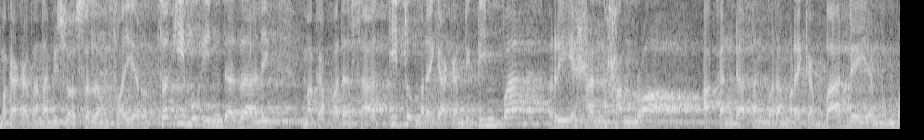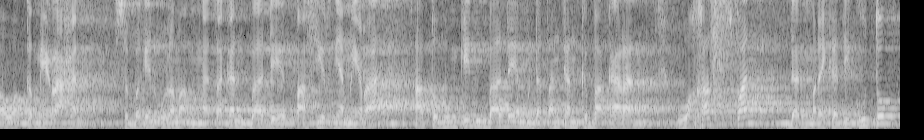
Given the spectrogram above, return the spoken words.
Maka kata Nabi SAW, takibu inda dhalik. Maka pada saat itu mereka akan ditimpa rihan hamra. Akan datang pada mereka badai yang membawa kemerahan. Sebagian ulama mengatakan badai pasirnya merah. Atau mungkin badai yang mendatangkan kebakaran. Wa khasfan dan mereka dikutuk.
